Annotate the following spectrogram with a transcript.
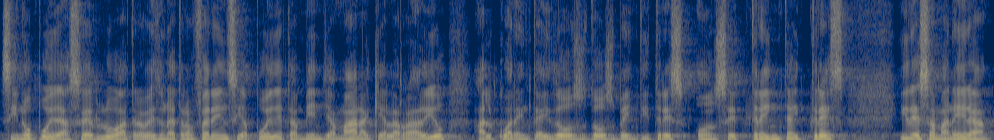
Si no puede hacerlo a través de una transferencia, puede también llamar aquí a la radio al 42 223 11 33 y de esa manera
